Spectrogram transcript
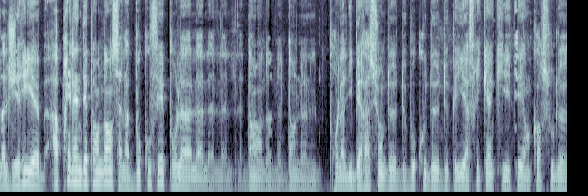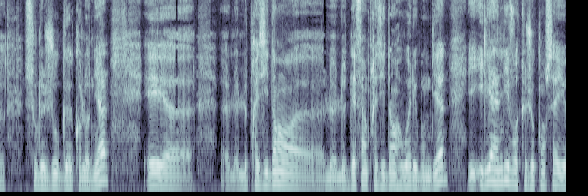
L'Algérie, après l'indépendance, elle a beaucoup fait pour la, pour la libération de, beaucoup de, de, pays africains qui étaient encore sous le sous le joug colonial. Et le, président, le, défunt président Houari Boumdienne, il, y a un livre que je conseille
